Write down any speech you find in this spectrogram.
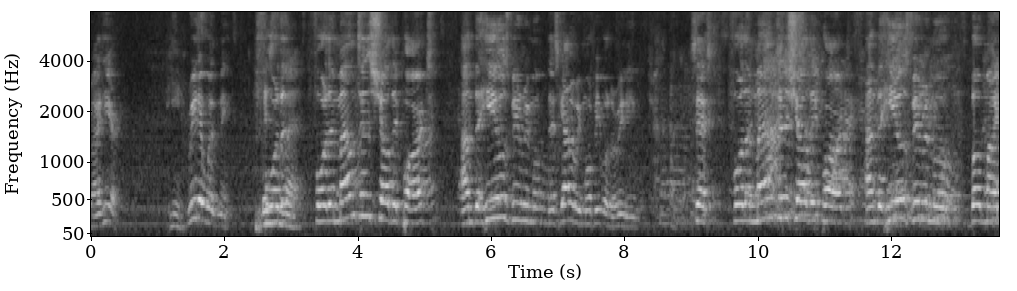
right here. Hier. Read it with me. Lees For the, for the mountains shall depart, and the hills be removed. There's got to be more people to read English. Says, For the mountains shall depart, and the hills be removed, but my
